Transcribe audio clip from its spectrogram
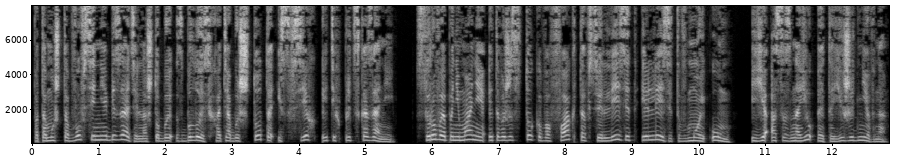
потому что вовсе не обязательно, чтобы сбылось хотя бы что-то из всех этих предсказаний. Суровое понимание этого жестокого факта все лезет и лезет в мой ум, и я осознаю это ежедневно.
